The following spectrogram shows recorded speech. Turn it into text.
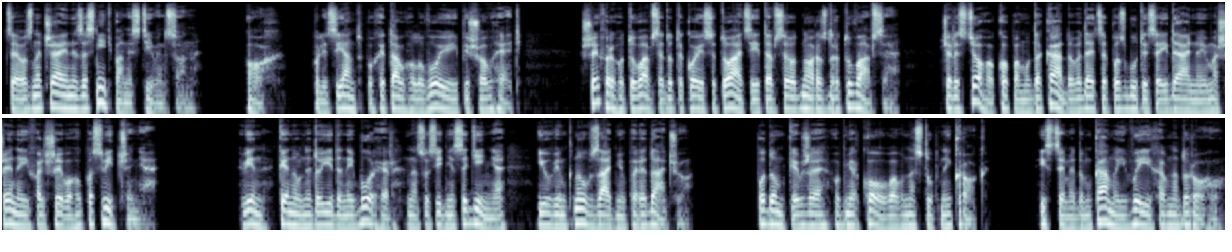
Це означає не засніть, пане Стівенсон. Ох, поліціянт похитав головою і пішов геть. Шифер готувався до такої ситуації та все одно роздратувався. Через цього копа мудака доведеться позбутися ідеальної машини і фальшивого посвідчення. Він кинув недоїдений бургер на сусіднє сидіння і увімкнув задню передачу. Подумки вже обмірковував наступний крок, і з цими думками й виїхав на дорогу.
